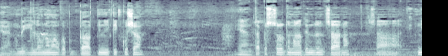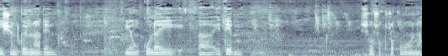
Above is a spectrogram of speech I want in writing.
yan umiilaw naman kapag ka kinikik ko siya. Yan tapos sunod naman natin dun sa ano sa ignition coil natin. Yung kulay ah, itim. Susuksok ko muna.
